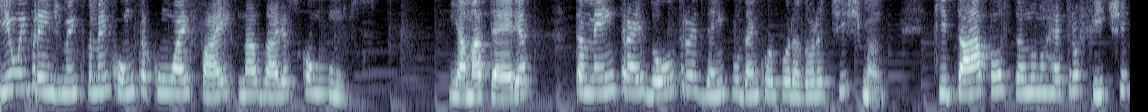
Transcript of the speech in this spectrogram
E o empreendimento também conta com Wi-Fi nas áreas comuns. E a matéria também traz outro exemplo da incorporadora Tishman, que está apostando no retrofit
